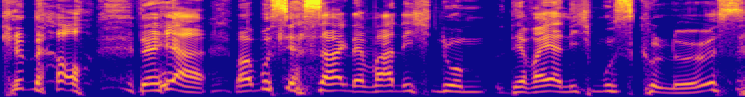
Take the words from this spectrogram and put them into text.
Genau. Der ja, man muss ja sagen, der war nicht nur, der war ja nicht muskulös.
